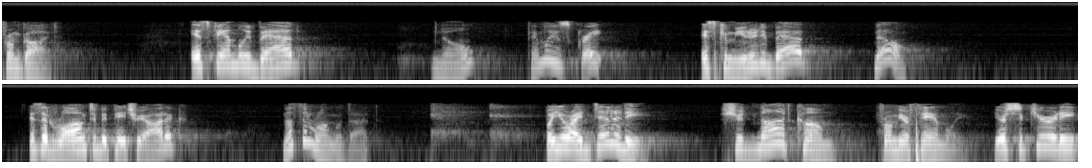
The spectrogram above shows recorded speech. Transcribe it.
from God. Is family bad? No. Family is great. Is community bad? No. Is it wrong to be patriotic? Nothing wrong with that. But your identity should not come from your family. Your security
